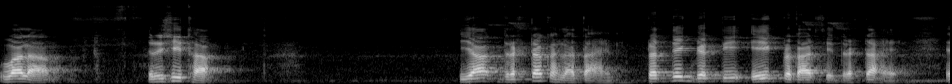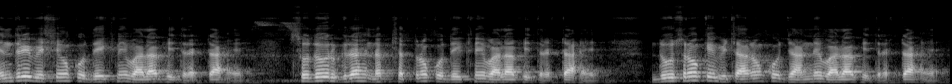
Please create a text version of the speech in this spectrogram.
वाला ऋषि था, या दृष्टा कहलाता है। प्रत्येक व्यक्ति एक प्रकार से दृष्टा है। इंद्रिय विषयों को देखने वाला भी दृष्टा है। सुदूर ग्रह नक्षत्रों को देखने वाला भी दृष्टा है। दूसरों के विचारों को जानने वाला भी दृष्टा है।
